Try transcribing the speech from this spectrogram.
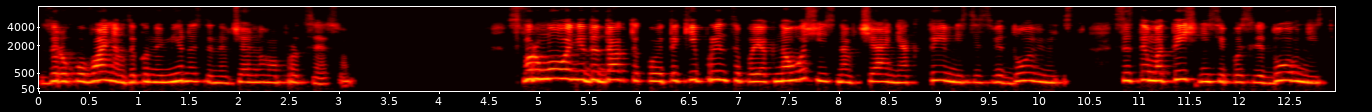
з урахуванням закономірності навчального процесу. Сформовані дидактикою такі принципи, як наочність навчання, активність і свідомість, систематичність і послідовність,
